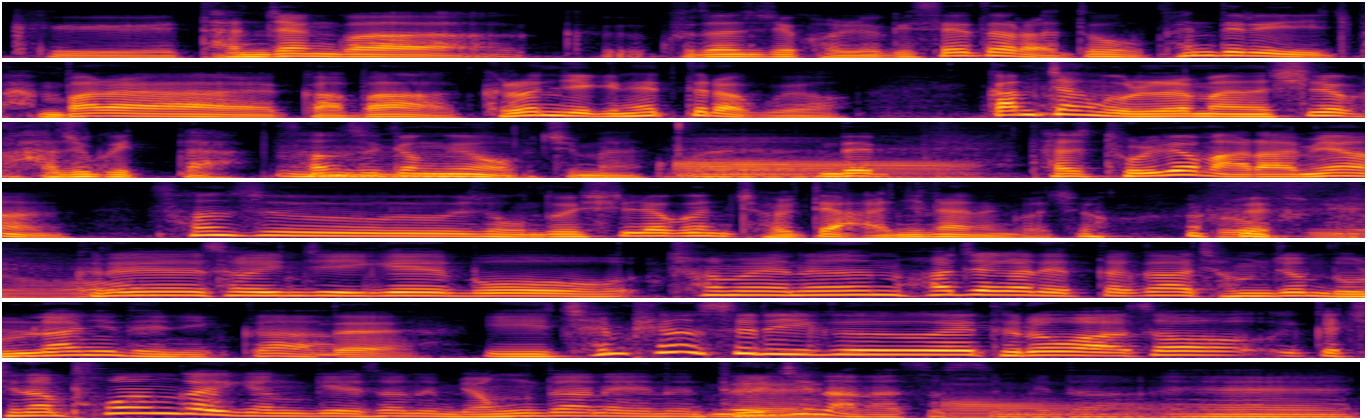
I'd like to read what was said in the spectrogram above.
그 단장과 그 구단주의 권력이 세더라도 팬들이 반발할까봐 그런 얘기는 했더라고요. 깜짝 놀랄 만한 실력을 가지고 있다. 선수 음. 경력 없지만. 어. 근데 다시 돌려 말하면 선수 정도의 실력은 절대 아니라는 거죠. 그렇군요. 그래서 이제 이게 뭐 처음에는 화제가 됐다가 점점 논란이 되니까 네. 이 챔피언스 리그에 들어와서 그러니까 지난 포항과의 경기에서는 명단에는 들진 네. 않았었습니다. 어. 예.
